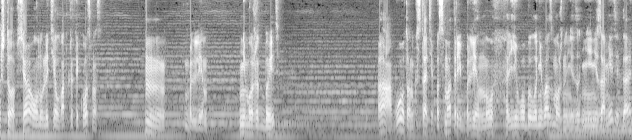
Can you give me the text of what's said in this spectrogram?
Что, все, он улетел в открытый космос? Хм, блин, не может быть. А, вот он, кстати, посмотри, блин, ну, его было невозможно не, не, не заметить, да?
